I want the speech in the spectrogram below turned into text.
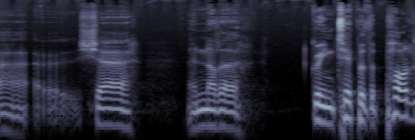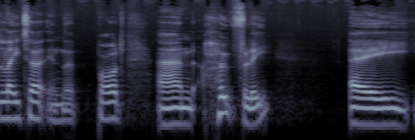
uh, share another green tip of the pod later in the pod, and hopefully a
